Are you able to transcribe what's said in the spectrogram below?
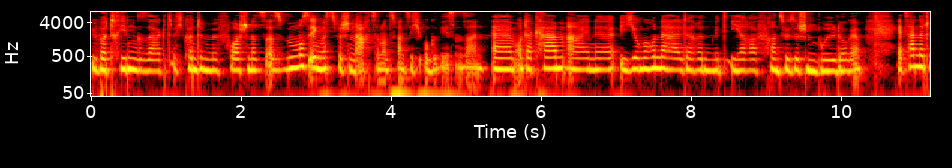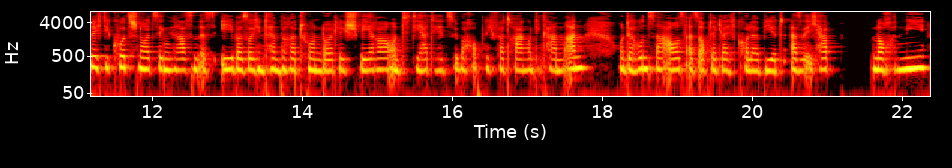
übertrieben gesagt. Ich könnte mir vorstellen, dass es also muss irgendwas zwischen 18 und 20 Uhr gewesen sein. Ähm, und da kam eine junge Hundehalterin mit ihrer französischen Bulldogge. Jetzt haben natürlich die kurzschnäuzigen Rassen es eh bei solchen Temperaturen deutlich schwerer und die hatte jetzt überhaupt nicht vertragen und die kamen an und der Hund sah aus, als ob der gleich kollabiert. Also ich habe noch nie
